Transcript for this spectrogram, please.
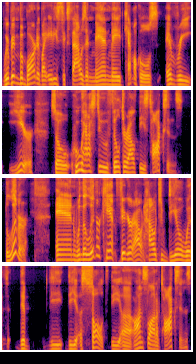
we're being bombarded by 86,000 man-made chemicals every year so who has to filter out these toxins the liver and when the liver can't figure out how to deal with the the the assault, the uh, onslaught of toxins,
